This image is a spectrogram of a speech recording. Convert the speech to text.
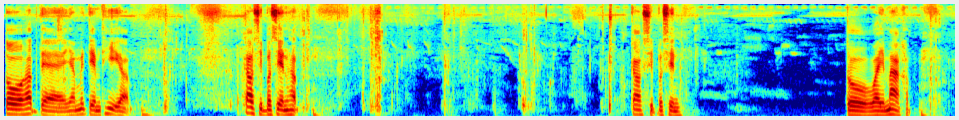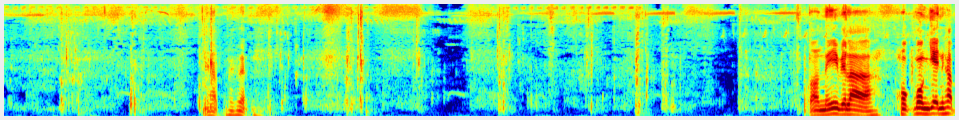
โตครับ แต่ยังไม่เต็มที่ครับเก้าสิบเปอร์เซ็นครับเก้าสิบเปอร์เซ็นโตไวมากครับนะครับเพื่อนๆตอนนี้เวลา หกโมงเย็นครับ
